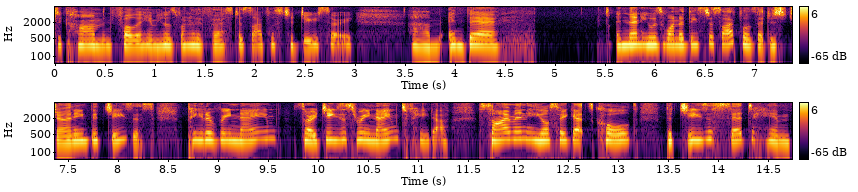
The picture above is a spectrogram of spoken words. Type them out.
to come and follow him. He was one of the first disciples to do so. Um, and there, and then he was one of these disciples that just journeyed with Jesus. Peter renamed, sorry, Jesus renamed Peter. Simon, he also gets called, but Jesus said to him,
